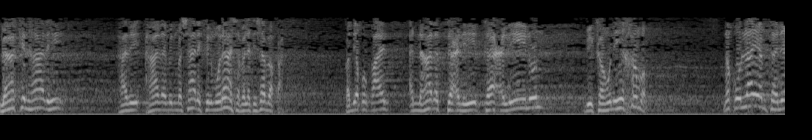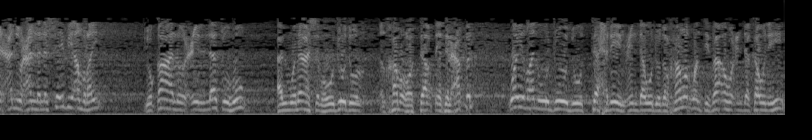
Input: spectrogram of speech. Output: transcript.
لكن هذه هذه هذا من مسالك المناسبة التي سبقت. قد يقول قائل أن هذا التعليل تعليل بكونه خمر. نقول لا يمتنع أن يعلل الشيء بأمرين. يقال علته المناسبة وجود الخمر والتغطية العقل وأيضا وجود التحريم عند وجود الخمر وانتفاؤه عند كونه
